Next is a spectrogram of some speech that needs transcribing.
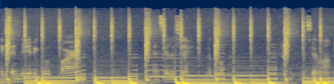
Eggs and Dairy Goat Farm. Ayan sila sir. Ito po. Si Ma'am.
